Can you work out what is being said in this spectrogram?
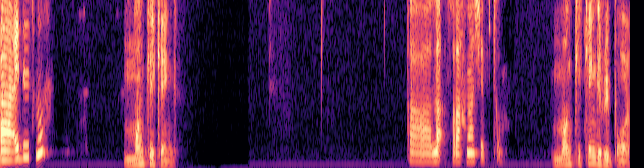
آه عيد اسمه؟ Monkey King آه لا صراحة ما شفته. Monkey King Reborn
